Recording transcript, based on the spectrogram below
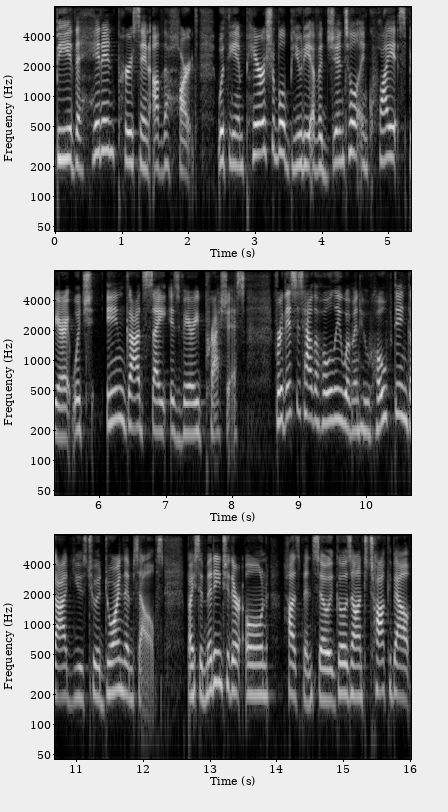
be the hidden person of the heart with the imperishable beauty of a gentle and quiet spirit, which in God's sight is very precious. For this is how the holy women who hoped in God used to adorn themselves by submitting to their own husbands. So it goes on to talk about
